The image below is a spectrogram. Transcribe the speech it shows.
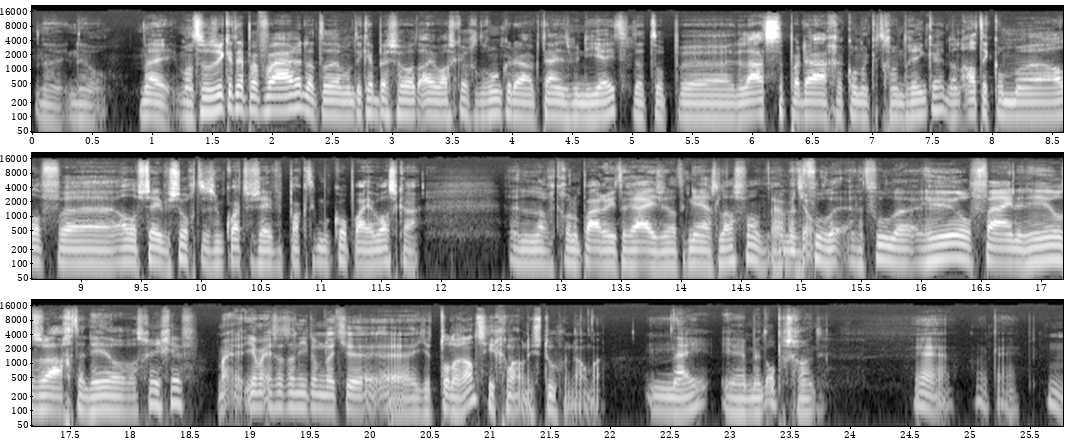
nee, nul. Nee, want zoals ik het heb ervaren, dat, eh, want ik heb best wel wat ayahuasca gedronken daar ook tijdens mijn dieet. Dat op eh, de laatste paar dagen kon ik het gewoon drinken. Dan at ik om eh, half, half zeven 's ochtends, om kwart voor zeven pakte ik mijn kop ayahuasca. En dan lag ik gewoon een paar uur te reizen, had ik nergens last van. Ja, en, je- voelde, en voelde heel fijn en heel zacht en heel, was geen gif. Maar, ja, maar is dat dan niet omdat je, je tolerantie gewoon is toegenomen? Nee, je bent opgeschoond. Ja, ja. Oké. Hm.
